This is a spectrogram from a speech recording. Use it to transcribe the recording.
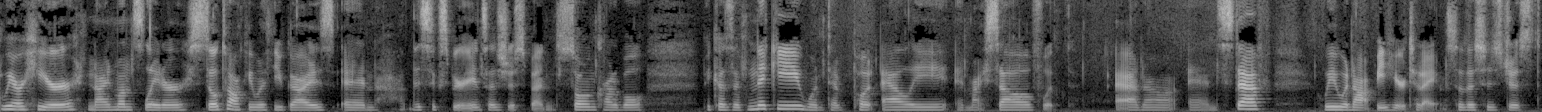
we are here nine months later, still talking with you guys, and this experience has just been so incredible because if Nikki wouldn't have put Allie and myself with Anna and Steph, we would not be here today. So this is just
